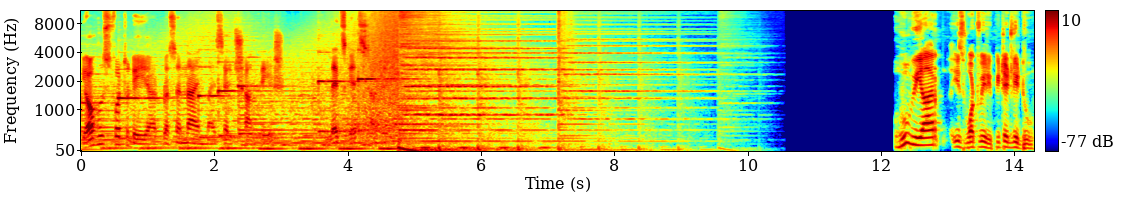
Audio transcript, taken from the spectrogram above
Your hosts for today are Prasanna and myself, Shantesh. Let's get started. who we are is what we repeatedly do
